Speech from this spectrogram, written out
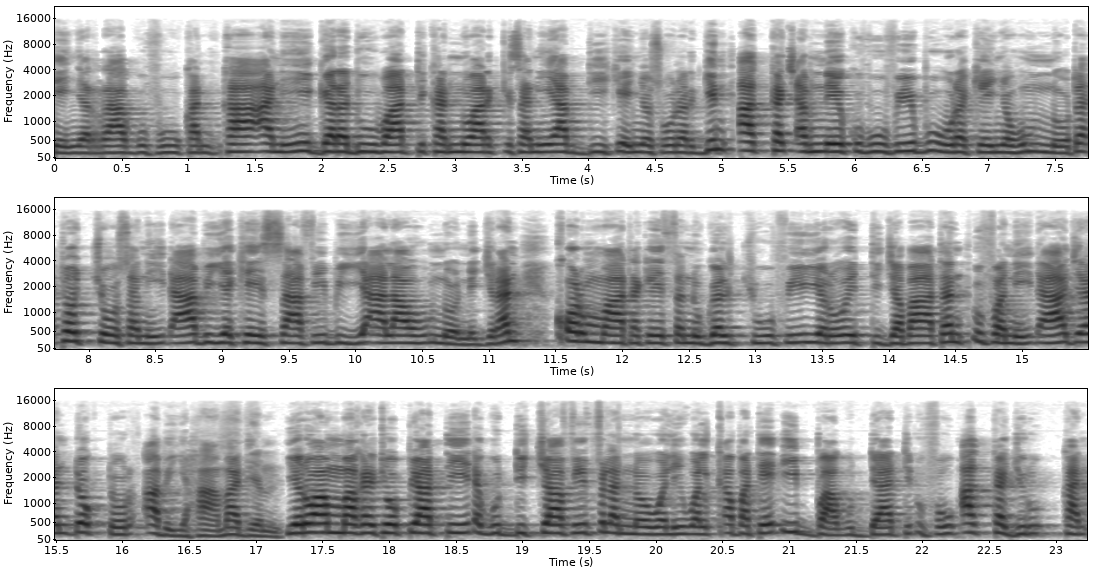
keenyarraa gufuu kan kaa'anii gara duubaatti kan nu harkisanii abdii keenya osoo argin akka cabnee kufuu fi bu'uura keenya humnoota tochoosaniidha biyya keessaa fi biyya alaa humnoonni jiran qormaata keessa nu galchuu fi yeroo itti jabaatan dhufaniidha jedhan Dr. Abiy Ahmad. Yeroo ammaa kana Itoophiyaatti hidha guddichaa fi filannoo walii wal qabatee dhiibbaa guddaatti dhufu akka jiru kan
